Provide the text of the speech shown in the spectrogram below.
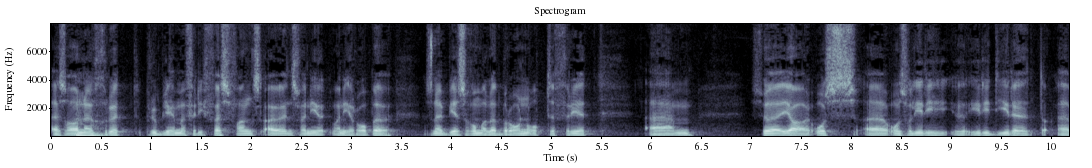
is daar nou hmm. groot probleme vir die visvangs ouens van die van die robbe is nou besig om hulle bron op te vreet. Ehm um, so ja, ons uh, ons wil hierdie hierdie diere uh,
